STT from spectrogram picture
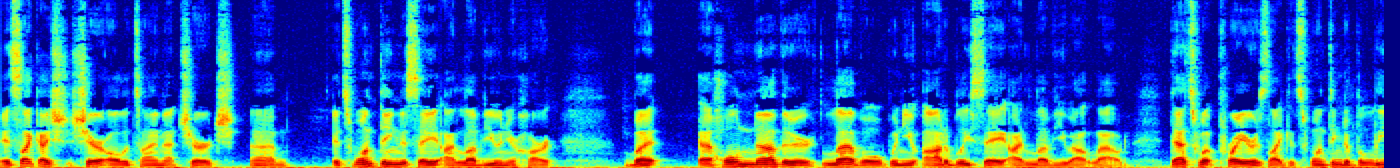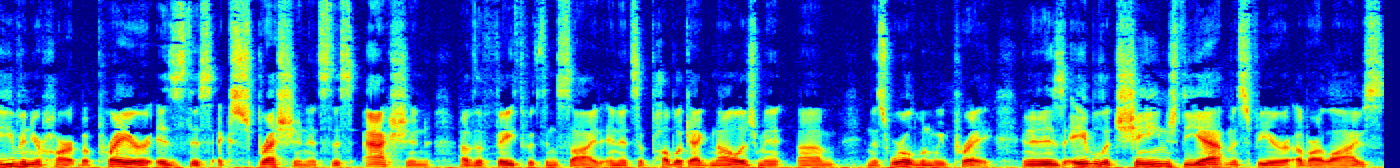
It's like I share all the time at church. Um, it's one thing to say, I love you in your heart, but a whole nother level when you audibly say, I love you out loud. That's what prayer is like. It's one thing to believe in your heart, but prayer is this expression, it's this action of the faith within inside, and it's a public acknowledgement um, in this world when we pray. And it is able to change the atmosphere of our lives.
